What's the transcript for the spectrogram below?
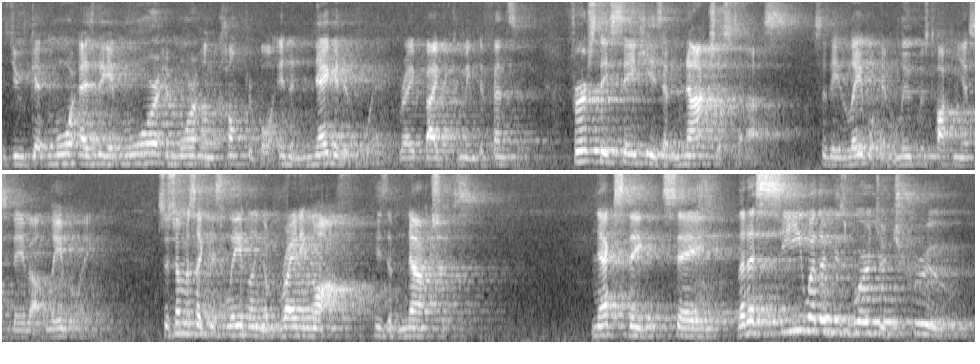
as you get more, as they get more and more uncomfortable in a negative way, right, by becoming defensive. First, they say he is obnoxious to us. So they label him. Luke was talking yesterday about labeling. So it's almost like this labeling of writing off. He's obnoxious. Next, they say, let us see whether his words are true,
